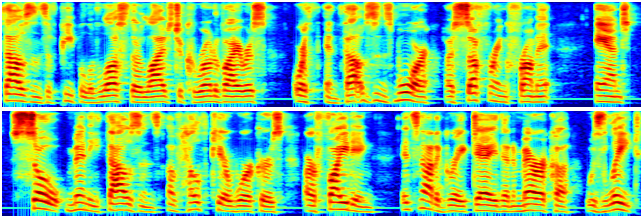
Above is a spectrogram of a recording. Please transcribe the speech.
thousands of people have lost their lives to coronavirus, or and thousands more are suffering from it, and so many thousands of healthcare workers are fighting. It's not a great day that America was late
